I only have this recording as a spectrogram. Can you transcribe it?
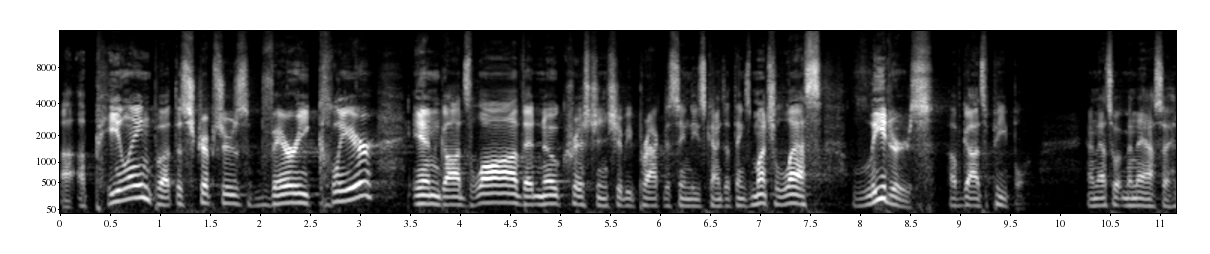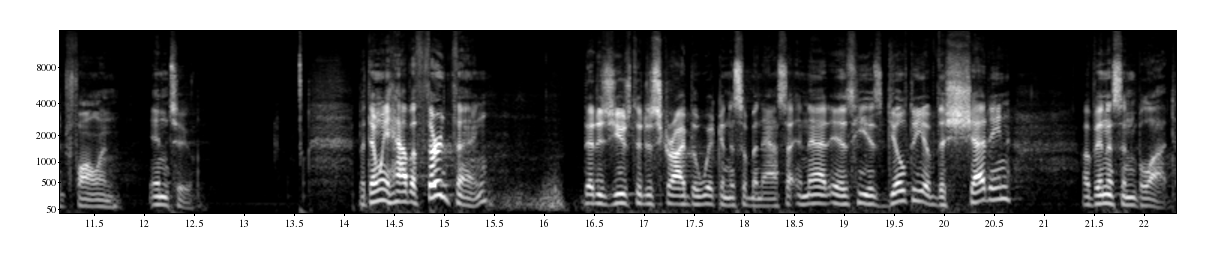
uh, appealing, but the scripture's very clear in God's law that no Christian should be practicing these kinds of things, much less leaders of God's people. And that's what Manasseh had fallen into. But then we have a third thing that is used to describe the wickedness of Manasseh, and that is he is guilty of the shedding of innocent blood.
